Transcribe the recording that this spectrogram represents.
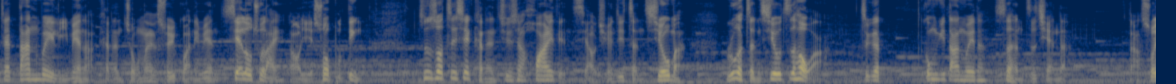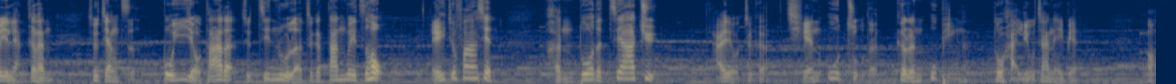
在单位里面啊，可能从那个水管里面泄露出来哦，也说不定。就是说这些可能就是要花一点小钱去整修嘛。如果整修之后啊，这个公寓单位呢是很值钱的啊，所以两个人就这样子不依有他的就进入了这个单位之后，哎，就发现很多的家具，还有这个前屋主的个人物品呢，都还留在那边哦，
